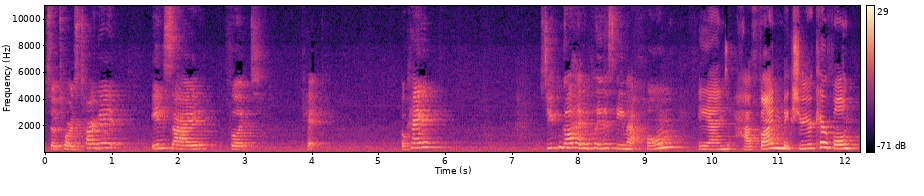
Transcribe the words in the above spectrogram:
So towards target, inside, foot, kick. Okay? So you can go ahead and play this game at home and have fun. Make sure you're careful.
